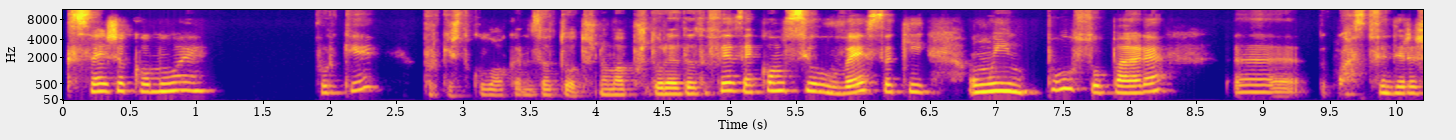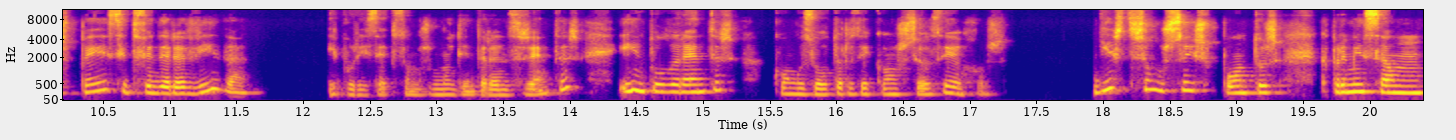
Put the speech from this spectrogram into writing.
que seja como é. Porquê? Porque isto coloca-nos a todos numa postura de defesa. É como se houvesse aqui um impulso para uh, quase defender a espécie, defender a vida. E por isso é que somos muito intransigentes e intolerantes com os outros e com os seus erros. E estes são os seis pontos que para mim são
